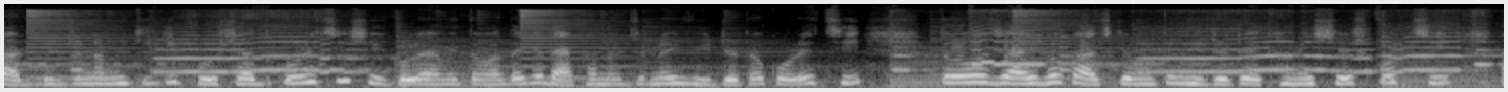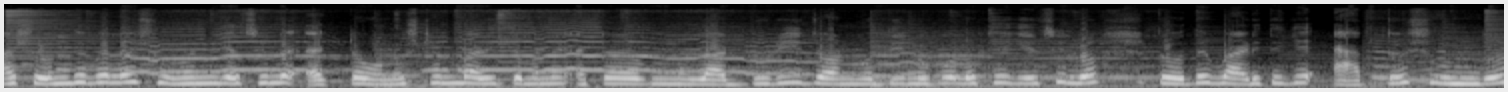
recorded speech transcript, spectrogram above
লাড্ডুর জন্য আমি কি কি প্রসাদ করেছি সেগুলো আমি তোমাদেরকে দেখানোর জন্য এই ভিডিওটা করেছি। তো যাই হোক, আজকের মতো ভিডিওটা এখানেই শেষ করছি। আর সন্ধেবেলায় সুমন গেছিল একটা অনুষ্ঠান বাড়িতে মানে একটা লাড্ডুরই জন্মদিন উপলক্ষে গেছিল। তো ওদের বাড়িতে গিয়ে এত সুন্দর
